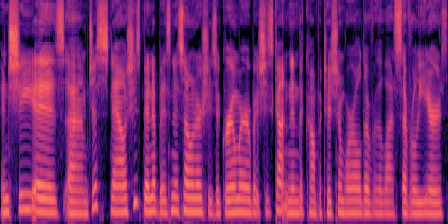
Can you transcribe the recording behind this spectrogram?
and she is um, just now, she's been a business owner, she's a groomer, but she's gotten in the competition world over the last several years.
